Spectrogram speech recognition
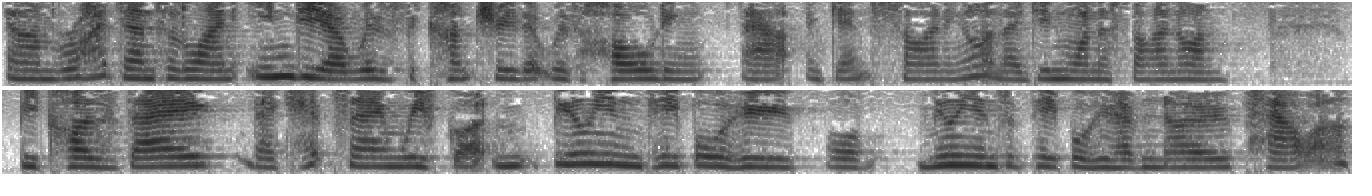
um, right down to the line, India was the country that was holding out against signing on. They didn't want to sign on because they they kept saying we've got billion people who or millions of people who have no power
